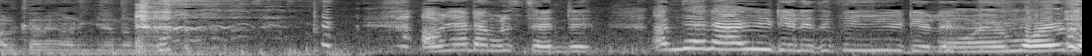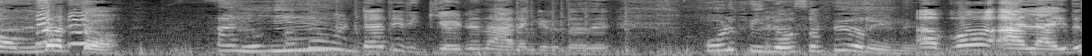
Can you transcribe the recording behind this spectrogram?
ആൾക്കാരെ കാണിക്കാൻ അപ്പൊ ഞാൻ ഡബിൾ സ്റ്റാൻഡ് അത് ഞാൻ ആ വീഡിയോയിൽ ഇതിപ്പോ ഈ വീഡിയോ ഉണ്ടാതിരിക്കോ എന്റെ നാടൻ കിടന്നത്. ഫിലോസഫി പറയുന്നു. അപ്പൊ അല്ല ഇത്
